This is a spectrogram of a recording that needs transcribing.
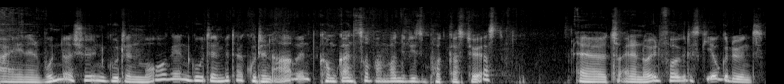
Einen wunderschönen guten Morgen, guten Mittag, guten Abend. Kommt ganz drauf an, wann du diesen Podcast hörst. Äh, zu einer neuen Folge des Geogedöns.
